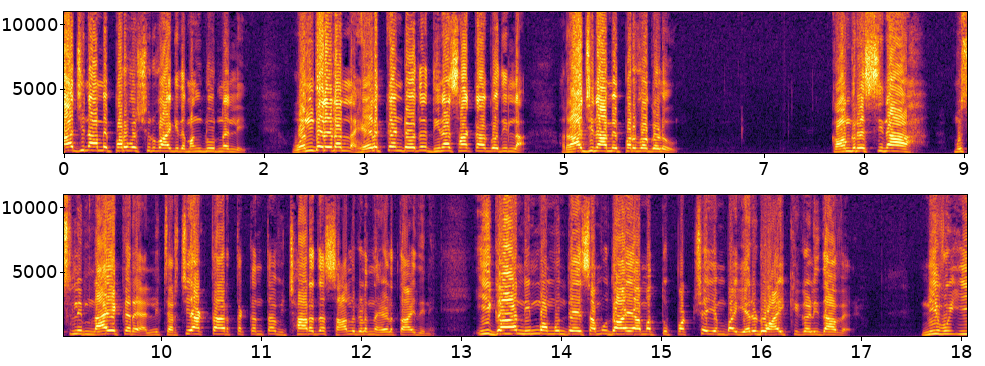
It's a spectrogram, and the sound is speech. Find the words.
ರಾಜೀನಾಮೆ ಪರ್ವ ಶುರುವಾಗಿದೆ ಮಂಗಳೂರಿನಲ್ಲಿ. ಒಂದೆರಡಲ್ಲ, ಹೇಳ್ಕೊಂಡು ಹೋದರೆ ದಿನ ಸಾಕಾಗೋದಿಲ್ಲ. ರಾಜೀನಾಮೆ ಪರ್ವಗಳು. ಕಾಂಗ್ರೆಸ್ಸಿನ ಮುಸ್ಲಿಂ ನಾಯಕರೇ, ಅಲ್ಲಿ ಚರ್ಚೆ ಆಗ್ತಾ ಇರತಕ್ಕಂಥ ವಿಚಾರದ ಸಾಲುಗಳನ್ನು ಹೇಳ್ತಾ ಇದ್ದೀನಿ. ಈಗ ನಿಮ್ಮ ಮುಂದೆ ಸಮುದಾಯ ಮತ್ತು ಪಕ್ಷ ಎಂಬ ಎರಡು ಆಯ್ಕೆಗಳಿದ್ದಾವೆ ನೀವು ಈ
